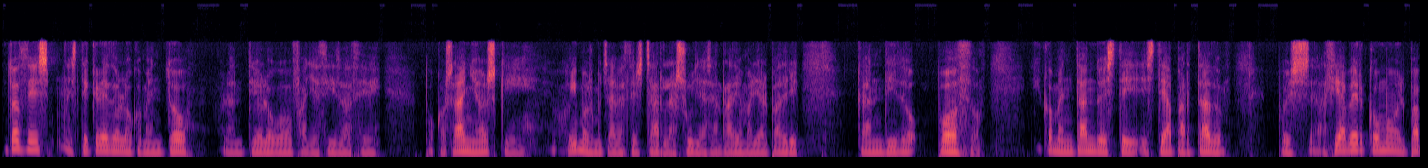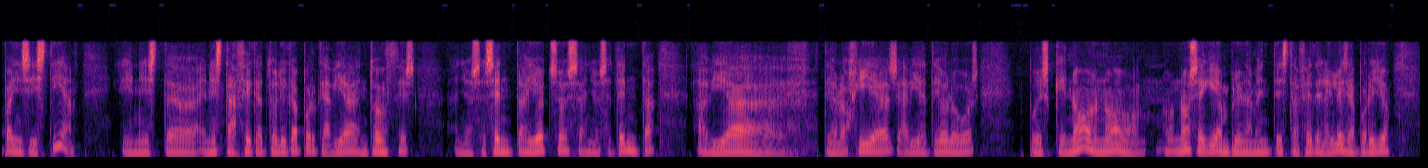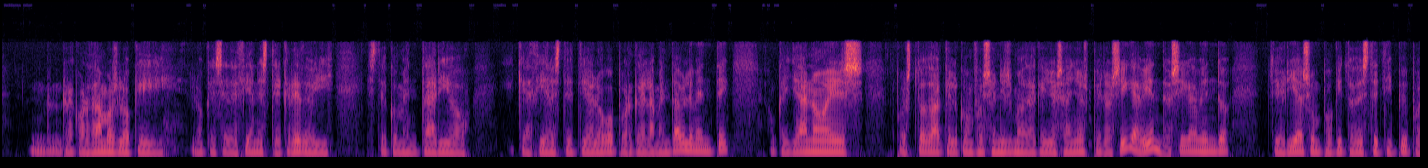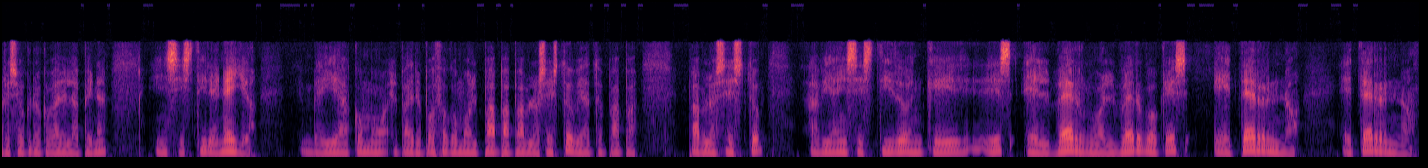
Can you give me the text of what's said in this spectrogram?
Entonces, este credo lo comentó un anteólogo fallecido hace pocos años, que oímos muchas veces charlas suyas en Radio María el Padre, Cándido Pozo. Y comentando este, este apartado, pues hacía ver cómo el Papa insistía en esta, en esta fe católica porque había entonces años 68, años 70, había teologías, había teólogos, pues que no, no, no, seguían plenamente esta fe de la Iglesia. Por ello, recordamos lo que, lo que se decía en este credo y este comentario que hacía este teólogo, porque lamentablemente, aunque ya no es pues todo aquel confusionismo de aquellos años, pero sigue habiendo, sigue habiendo teorías un poquito de este tipo y por eso creo que vale la pena insistir en ello veía como el padre Pozo, como el Papa Pablo VI, Beato Papa Pablo VI, había insistido en que es el verbo, el verbo que es eterno, eterno,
